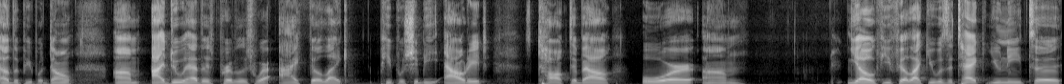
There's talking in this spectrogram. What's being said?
other people don't. Um, I do have this privilege where I feel like people should be outed, talked about, or, um, yo, if you feel like you was attacked, you need to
